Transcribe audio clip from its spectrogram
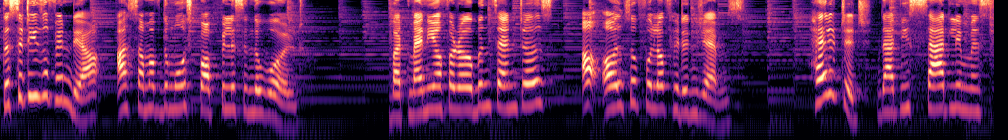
The cities of India are some of the most populous in the world. But many of our urban centers are also full of hidden gems. Heritage that we sadly miss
